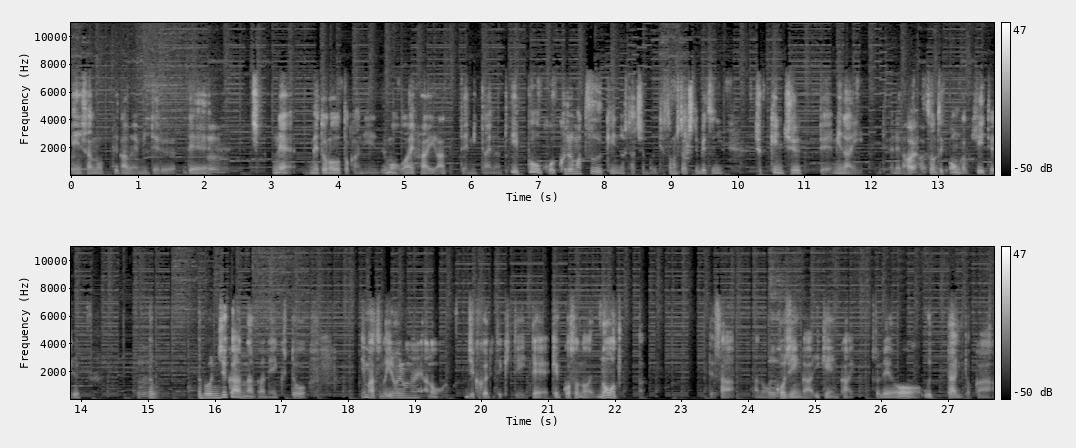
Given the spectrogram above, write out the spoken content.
電車乗って画面見てるで、うんね、メトロとかにも w i f i あってみたいなと。一方こう車通勤の人たちもいてその人たちって別に出勤中って見ないんだよね、はいはいはい。その時音楽聴いてる。うん。分時間の中でいくと今そのいろいろなねあの軸が出てきていて結構そのノートってさあの、うん。個人が意見書いてそれを売ったりとか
